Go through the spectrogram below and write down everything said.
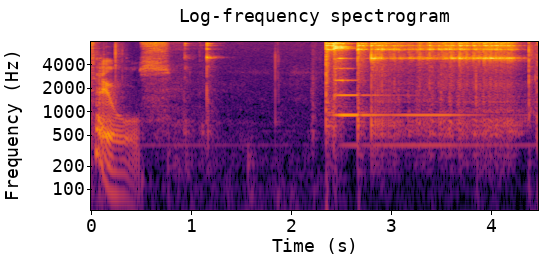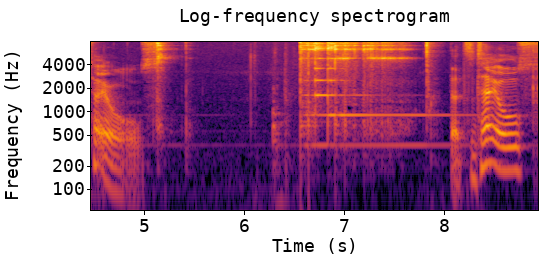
Tails. Tails. That's the tails.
